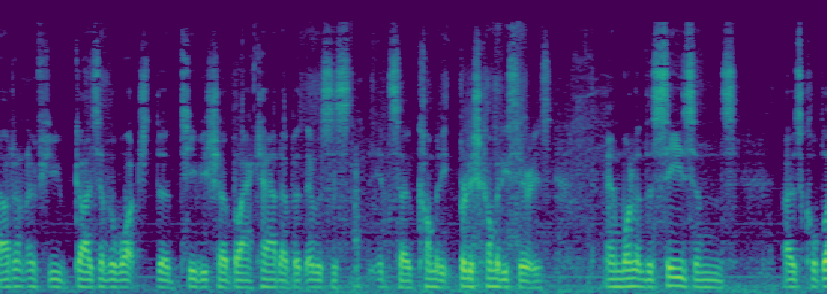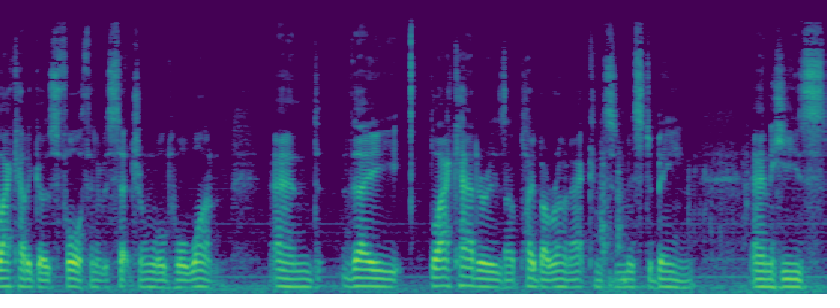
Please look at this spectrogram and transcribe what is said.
I don't know if you guys ever watched the TV show Blackadder but there was this it's a comedy British comedy series and one of the seasons uh, is called Blackadder Goes Forth, and it was set during World War One. And they Blackadder is uh, played by Rowan Atkinson, Mr. Bean, and he's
